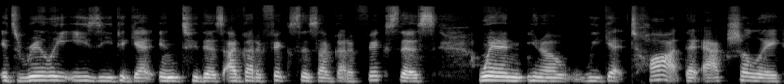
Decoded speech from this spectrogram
it's really easy to get into this. I've got to fix this. I've got to fix this. When, you know, we get taught that actually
